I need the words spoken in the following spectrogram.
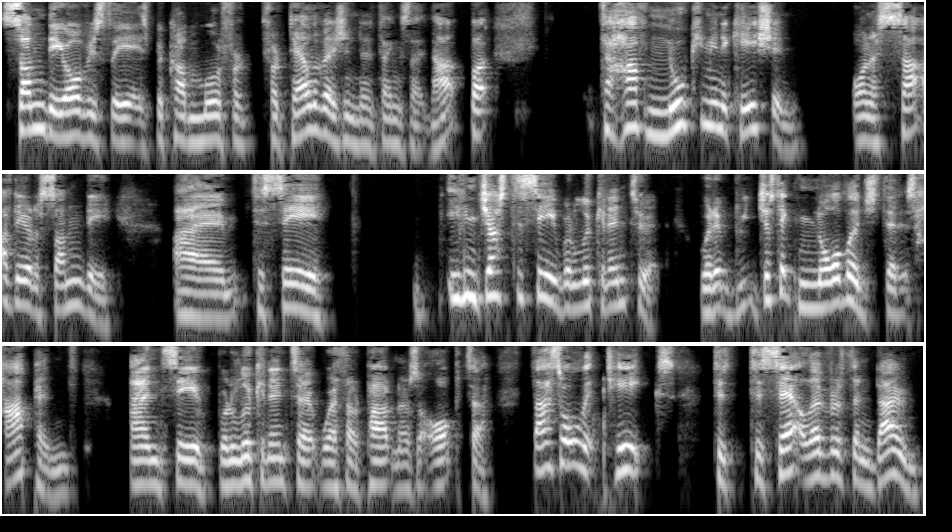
Sunday, obviously, it's become more for for television and things like that. But to have no communication on a Saturday or a Sunday, um, to say, even just to say we're looking into it, where it just acknowledge that it's happened and say we're looking into it with our partners at Opta. That's all it takes to, to settle everything down.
